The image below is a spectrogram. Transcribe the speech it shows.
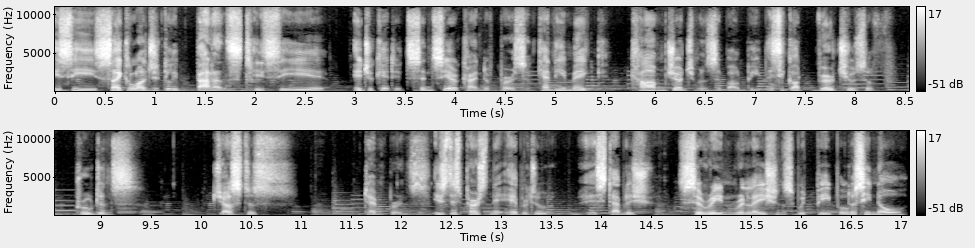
Is he psychologically balanced? Is he educated, sincere kind of person? Can he make calm judgments about people? Has he got virtues of prudence, justice, temperance? Is this person able to establish serene relations with people? Does he know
